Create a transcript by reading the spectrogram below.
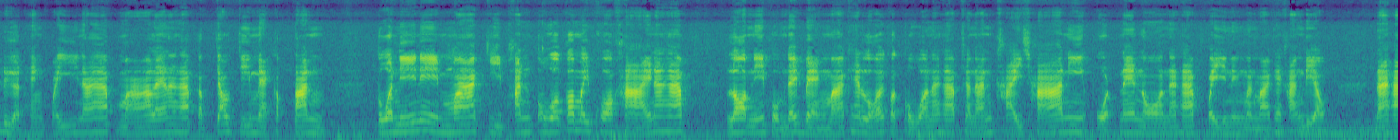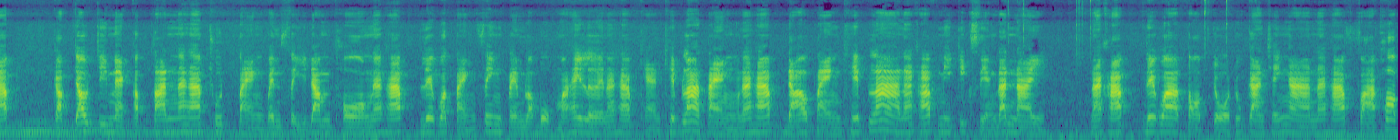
เดือดแห่งปีนะครับ มาแล้วนะครับ กับเจ้า G Max กับตัน ตัวนี้นี่มากี่พันตัวก็ไม่พอขายนะครับ รอบนี้ผมได้แบ่งมาแค่ร้อยกว่าตัวนะครับ ฉะนั้นใครช้านี่อดแน่นอนนะครับ ปีหนึ่งมันมาแค่ครั้งเดียวนะครับ กับเจ้า G Max กับตันนะครับ ชุดแต่งเป็นสีดำทองนะครับ เรียกว่าแต่งซิ่งเต็มระบบมาให้เลยนะครับ แขนเคปล่าแต่งนะครับ ดาวแต่งเคปล่านะครับ มีกิ๊กเสียงด้านในนะครับ เรียกว่าตอบโจทย์ทุกการใช้งานนะครับ ฝาครอบ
